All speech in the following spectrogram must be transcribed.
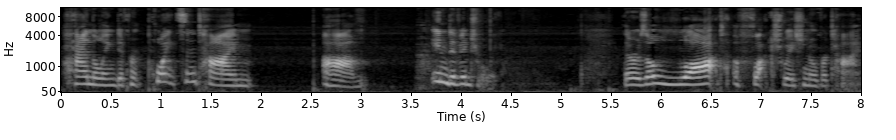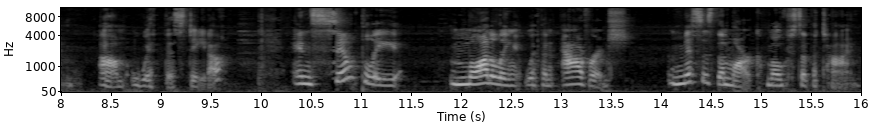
handling different points in time um, individually. There is a lot of fluctuation over time um, with this data, and simply modeling it with an average misses the mark most of the time.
